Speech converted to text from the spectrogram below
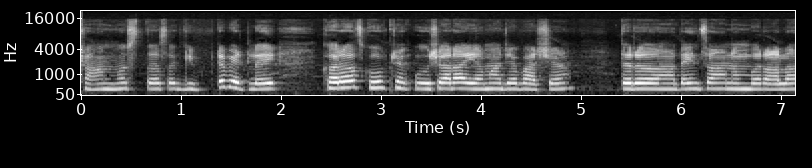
छान मस्त असं गिफ्ट भेटलं आहे खरंच खूप छ- हुशार आहे या माझ्या भाषा तर त्यांचा नंबर आला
